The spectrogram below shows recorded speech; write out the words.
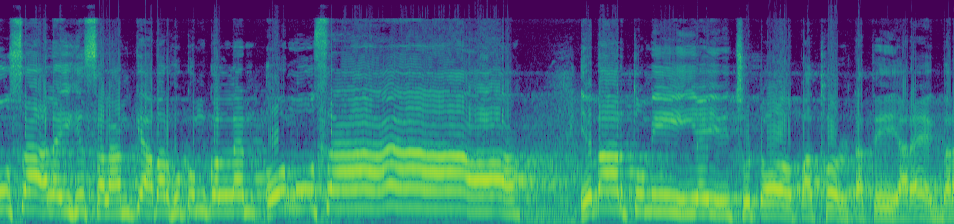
মুসা আলাইহিস সালামকে আবার হুকুম করলেন, ও মুসা, এবার তুমি এই ছোট পাথরটাতে আর একবার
